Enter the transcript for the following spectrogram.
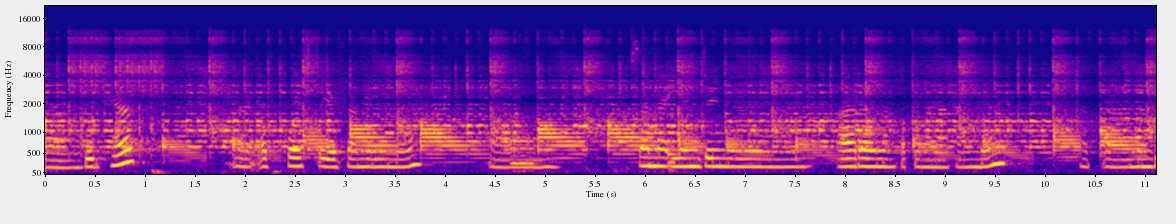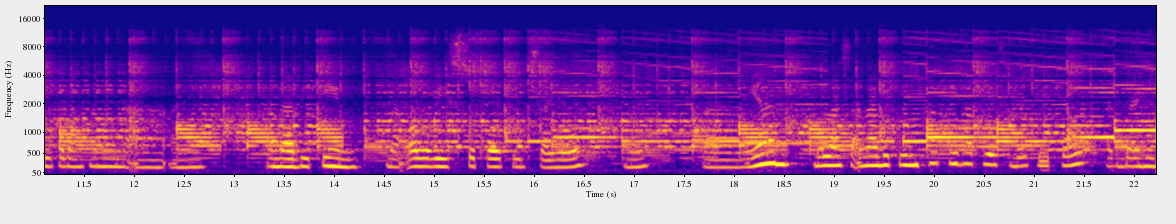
uh, good health. Uh, of course, to your family, no? Uh, sana i-enjoy mo yung araw ng kapanganakan mo. At uh, nandito lang kami na uh, ano, Anavi team na always supportive sa'yo. No? uh, yan, mula sa Arabic Queen, happy, happiest birthday po. At dahil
